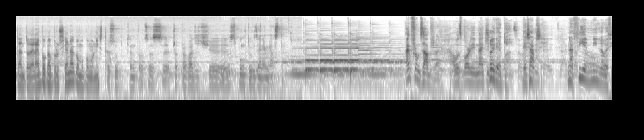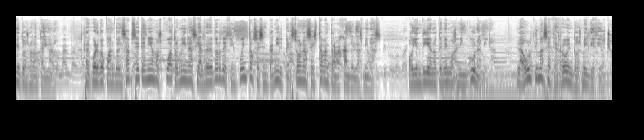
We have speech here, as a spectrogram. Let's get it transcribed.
tanto de la época prusiana como comunista. Soy de aquí, de Sapse. Nací en 1991. Recuerdo cuando en Sapse teníamos cuatro minas y alrededor de 50 o 60 mil personas estaban trabajando en las minas. Hoy en día no tenemos ninguna mina. La última se cerró en 2018.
